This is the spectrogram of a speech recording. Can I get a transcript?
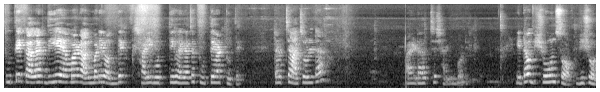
তুতে কালার দিয়ে আমার আলমারির অর্ধেক শাড়ি ভর্তি হয়ে গেছে, তুতে আর তুতে। এটা হচ্ছে আঁচলটা, আর এটা হচ্ছে শাড়ির বডি। এটাও ভীষণ সফট ভীষণ।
